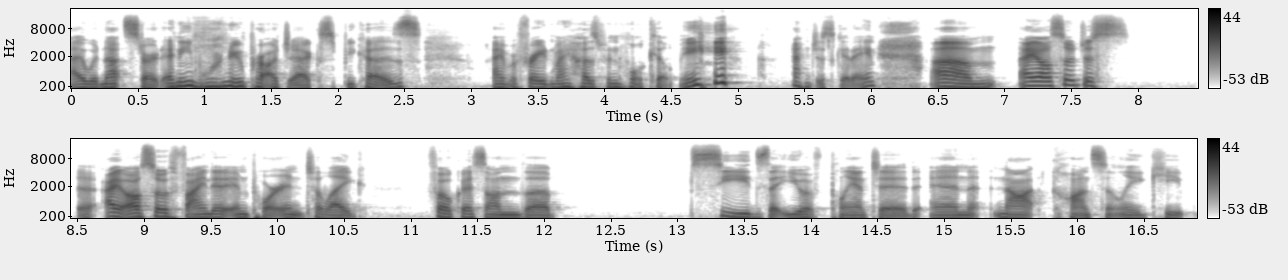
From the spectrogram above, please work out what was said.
I would not start any more new projects because I'm afraid my husband will kill me. I'm just kidding. Um, I also just, I also find it important to like focus on the seeds that you have planted and not constantly keep,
